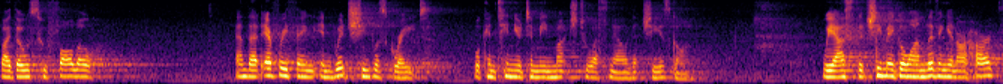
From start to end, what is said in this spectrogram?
by those who follow, and that everything in which she was great will continue to mean much to us now that she is gone. We ask that she may go on living in our hearts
